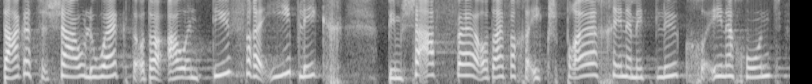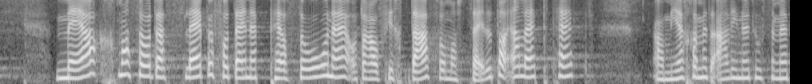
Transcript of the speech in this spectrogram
Tagesschau schaut oder auch einen tieferen Einblick beim Arbeiten oder einfach in Gespräche mit Leuten hineinkommt, merkt man so, dass das Leben von diesen Personen oder auch vielleicht das, was man selber erlebt hat, auch wir kommen alle nicht aus einem,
